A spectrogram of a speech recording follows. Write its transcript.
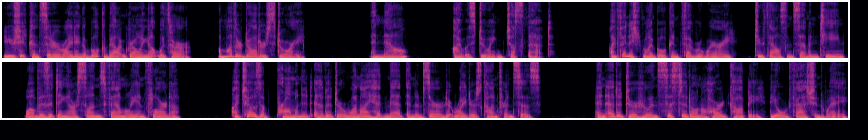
you should consider writing a book about growing up with her, a mother daughter story. And now I was doing just that. I finished my book in February 2017 while visiting our son's family in Florida. I chose a prominent editor, one I had met and observed at writers' conferences. An editor who insisted on a hard copy, the old fashioned way.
